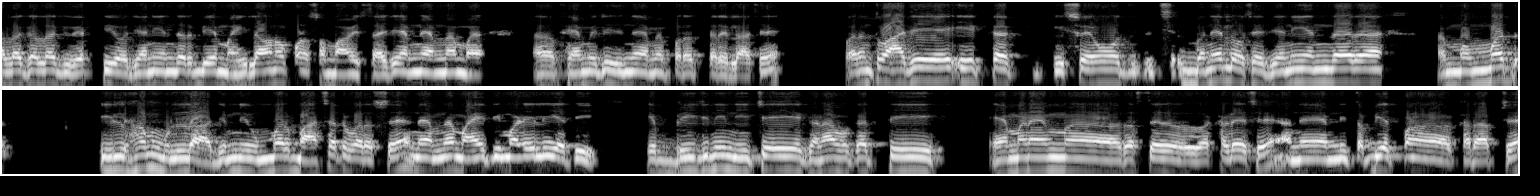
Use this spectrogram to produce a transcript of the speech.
અલગ અલગ વ્યક્તિઓ, જેની અંદર બે મહિલાઓનો પણ સમાવેશ થાય છે, એમને એમના ફેમિલીને અમે પરત કરેલા છે. પરંતુ આજે એક કિસ્સો એવો બનેલો છે, જેની અંદર મોહમ્મદ ઇલહમ મુલ્લા, જેમની ઉંમર બાસઠ વર્ષ છે, અને એમને માહિતી મળેલી હતી કે બ્રિજની નીચે એ ઘણા વખતથી એમણે એમ રસ્તે રખડે છે અને એમની તબિયત પણ ખરાબ છે.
